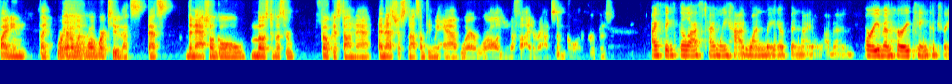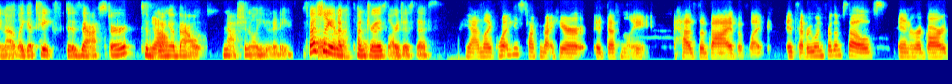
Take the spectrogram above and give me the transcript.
fighting like we're going to win World War II. That's that's the national goal. Most of us are focused on that, and that's just not something we have where we're all unified around some goal or purpose. I think the last time we had one may have been 9 11 or even Hurricane Katrina. Like it takes disaster to Yeah. bring about national unity, especially in a country as large as this. Yeah, and like what he's talking about here, it definitely has the vibe of like it's everyone for themselves in regard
